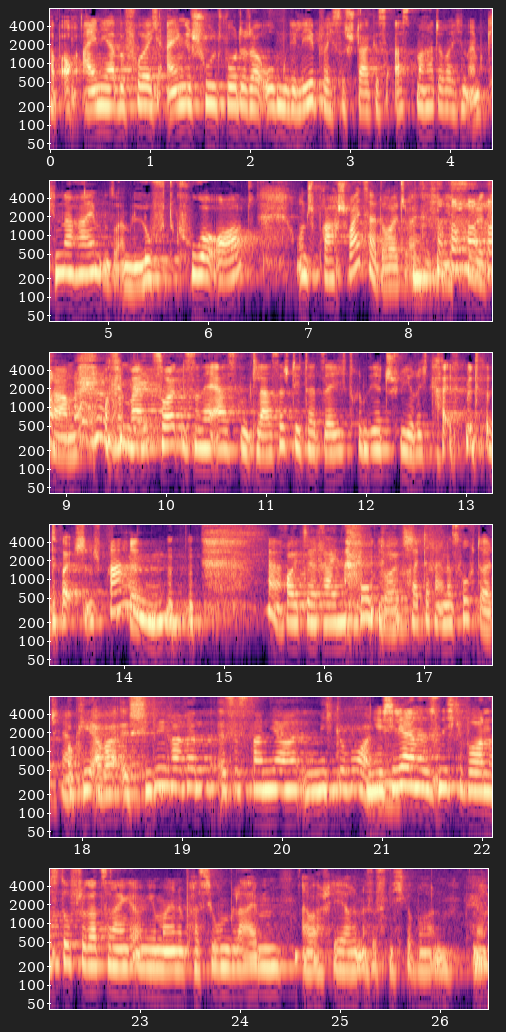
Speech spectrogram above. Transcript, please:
Habe auch ein Jahr, bevor ich eingeschult wurde, da oben gelebt, weil ich so starkes Asthma hatte, war ich in einem Kinderheim, in so einem Luftkurort und sprach Schweizerdeutsch, als ich in die Schule kam. Und in meinem Zeugnis in der ersten Klasse steht tatsächlich drin, sie hat Schwierigkeiten mit der deutschen Sprache. Mhm. Ja. Heute reines Hochdeutsch. Heute reines Hochdeutsch, ja. Okay, aber Skilehrerin ist es dann ja nicht geworden. Nee, Skilehrerin ist es nicht geworden. Es durfte Gott sei Dank irgendwie meine Passion bleiben. Aber Skilehrerin ist es nicht geworden. Ja. Nee.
